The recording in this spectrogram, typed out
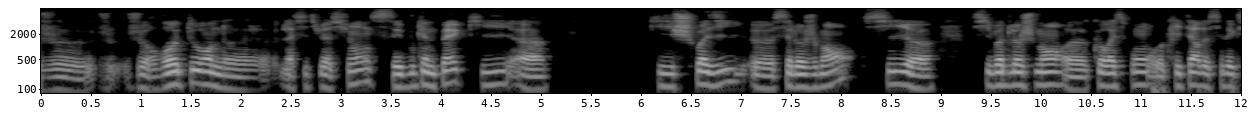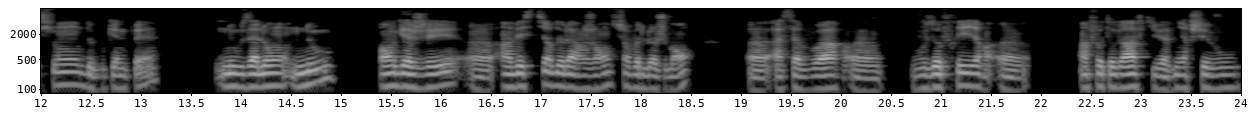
je, retourne la situation, c'est Book Pay qui, qui choisit ses logements. Si, si votre logement correspond aux critères de sélection de Book Pay, nous allons, nous, engager, investir de l'argent sur votre logement, à savoir vous offrir un photographe qui va venir chez vous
